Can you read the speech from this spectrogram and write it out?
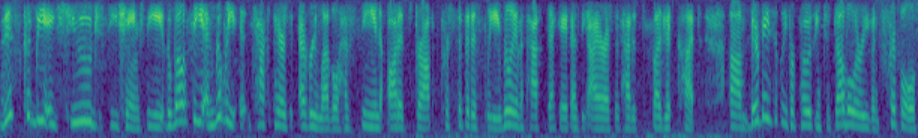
This could be a huge sea change. The the wealthy and really taxpayers at every level have seen audits drop precipitously, really in the past decade, as the IRS has had its budget cut. Um, they're basically proposing to double or even triple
